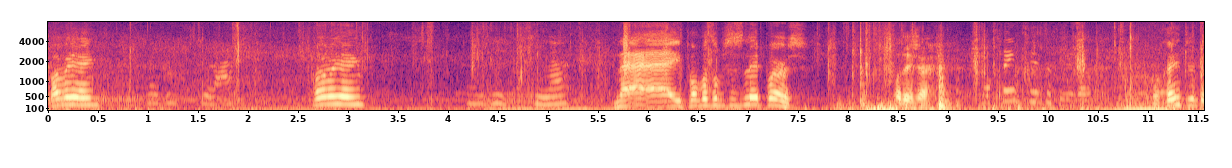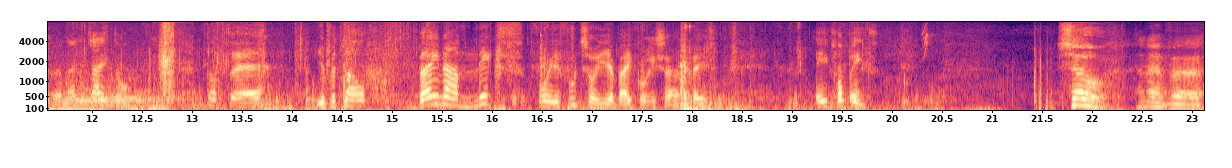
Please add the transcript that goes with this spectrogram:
Waar ben je heen? Waar ben je heen? Nee, papa is op zijn slippers. Wat is er? nog geen 20 euro. Nog geen 20 euro, nee, dat zei ik toch. Dat, eh, je betaalt bijna niks voor je voedsel hier bij Corissa en Peet. Eet van Peet. Zo, dan hebben we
